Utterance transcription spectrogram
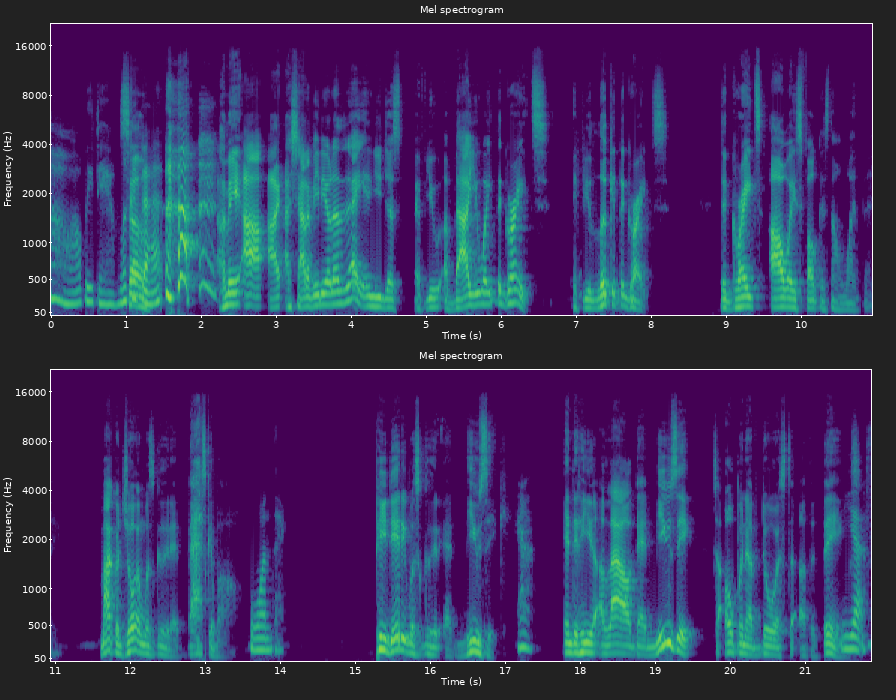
Oh, I'll be damned. Look So- at that. I mean, I, I I shot a video the other day, and you just if you evaluate the greats, if you look at the greats, the greats always focused on one thing. Michael Jordan was good at basketball. One thing. P. Diddy was good at music. Yeah. And then he allowed that music to open up doors to other things. Yes.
